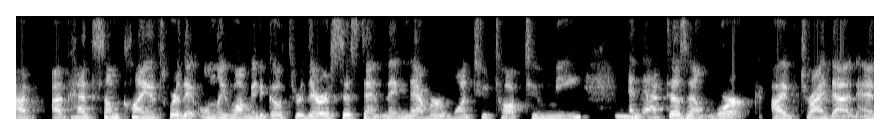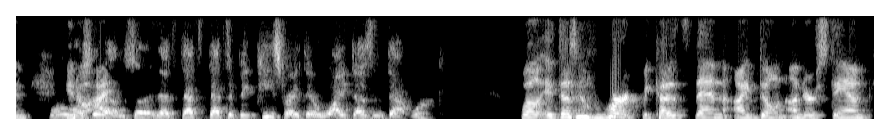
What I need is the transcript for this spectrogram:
I've I've had some clients where they only want me to go through their assistant and they never want to talk to me, mm. and that doesn't work. I've tried that, and well, you know, well, I, so that's that's that's a big piece right there. Why doesn't that work? Well, it doesn't work because then I don't understand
